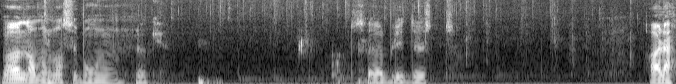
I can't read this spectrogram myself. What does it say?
Bon, normalement c'est bon. hein. Sable et dust. Voilà.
